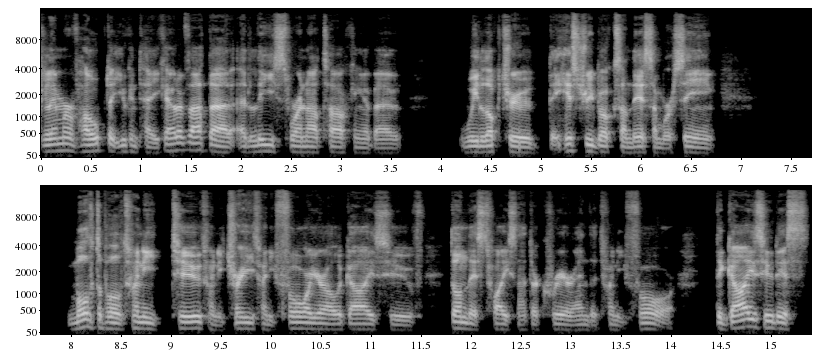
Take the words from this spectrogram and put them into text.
glimmer of hope that you can take out of that? That at least we're not talking about. We look through the history books on this and we're seeing multiple 22, 23, 24 year old guys who've done this twice and had their career end at 24. The guys who this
